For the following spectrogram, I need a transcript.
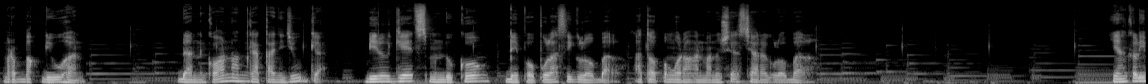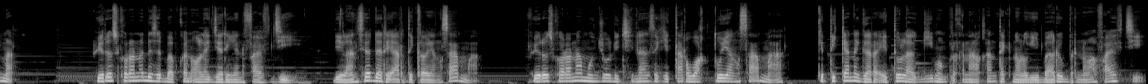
merebak di Wuhan. Dan konon katanya juga, Bill Gates mendukung depopulasi global atau pengurangan manusia secara global. Yang kelima, virus corona disebabkan oleh jaringan 5G. Dilansir dari artikel yang sama, virus corona muncul di Cina sekitar waktu yang sama ketika negara itu lagi memperkenalkan teknologi baru bernama 5G.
